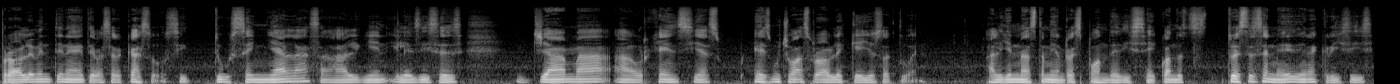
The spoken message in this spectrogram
probablemente nadie te va a hacer caso. Si tú señalas a alguien y les dices llama a urgencias es mucho más probable que ellos actúen. Alguien más también responde, dice, cuando tú estés en medio de una crisis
